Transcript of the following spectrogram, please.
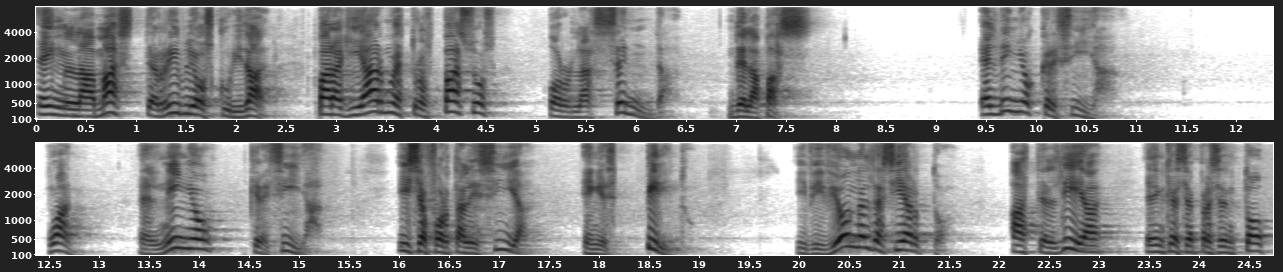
en la más terrible oscuridad para guiar nuestros pasos por la senda de la paz. El niño crecía. Juan, el niño crecía y se fortalecía en espíritu y vivió en el desierto hasta el día en que se presentó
